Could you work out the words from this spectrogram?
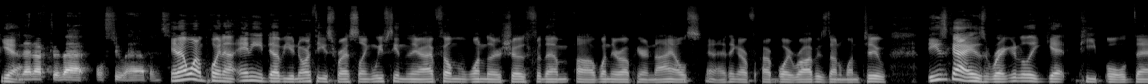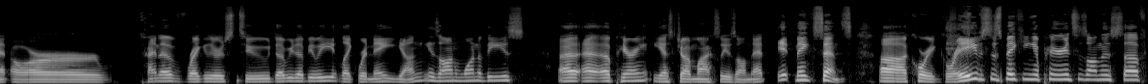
yeah. And then after that, we'll see what happens. And I want to point out NEW Northeast Wrestling. We've seen them there. I filmed one of their shows for them uh, when they're up here in Niles, and I think our, our boy Rob has done one too. These guys regularly get people that are kind of regulars to WWE. Like Renee Young is on one of these. Uh, uh, appearing, yes, Jon Moxley is on that. It makes sense. Uh, Corey Graves is making appearances on this stuff.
